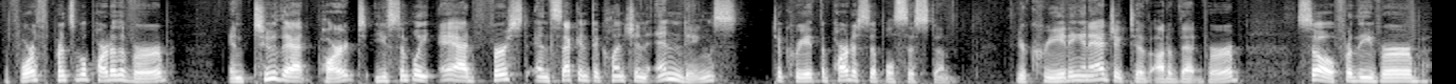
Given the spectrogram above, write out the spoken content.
The fourth principal part of the verb, and to that part you simply add first and second declension endings to create the participle system. You're creating an adjective out of that verb. So for the verb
